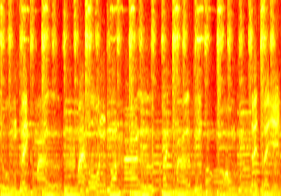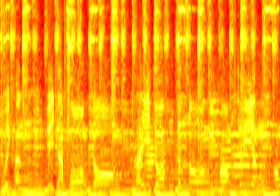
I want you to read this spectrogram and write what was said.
ទ្រូងស្រីខ្មៅម៉ែអូនក៏ហៅផ្ដាច់ខ្មៅពីបងស្រីស្រីជួយខឹងគេចាប់បងចងស្អីជាប់ចំណងខំច្រៀងអង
